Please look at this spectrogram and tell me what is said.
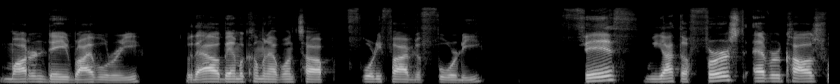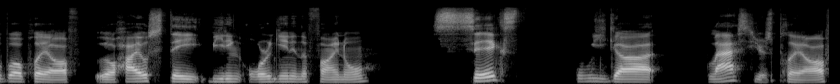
modern day rivalry, with Alabama coming up on top 45 to 40. Fifth, we got the first ever college football playoff with Ohio State beating Oregon in the final. Sixth, we got last year's playoff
